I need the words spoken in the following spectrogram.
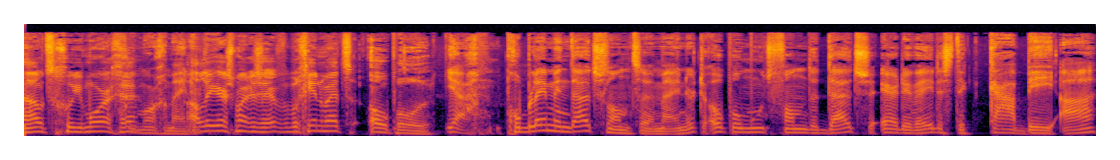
Nout, goedemorgen. Goedemorgen, Meijnerd. Allereerst maar eens even beginnen met Opel. Ja, probleem in Duitsland, uh, Meindert. Opel moet van de Duitse RDW, dat is de KBA,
